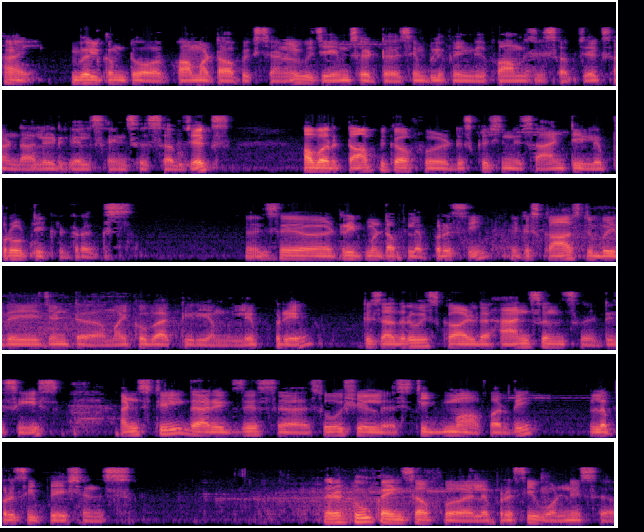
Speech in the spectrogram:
Hi, welcome to our Pharma Topics channel, which aims at uh, simplifying the pharmacy subjects and allied health sciences subjects. Our topic of uh, discussion is anti-leprotic drugs. It's a uh, treatment of leprosy. It is caused by the agent uh, Mycobacterium leprae. It is otherwise called Hansen's disease, and still there exists social stigma for the leprosy patients. There are two kinds of uh, leprosy. One is uh,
